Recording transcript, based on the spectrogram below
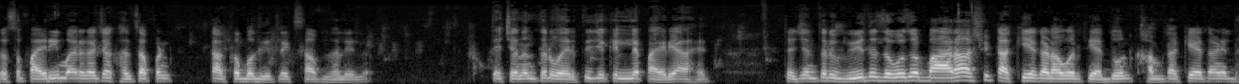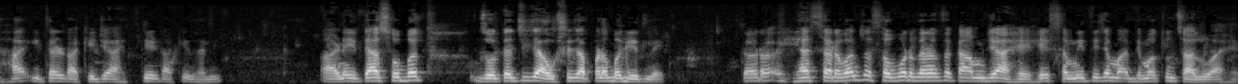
जसं पायरी मार्गाच्या खालचं आपण टाकं बघितलं एक साफ झालेलं. त्याच्यानंतर वरती जे केलेल्या पायऱ्या आहेत त्याच्यानंतर विविध जवळजवळ बारा अशी टाकी या गडावरती आहेत. दोन खांब टाकी आहेत आणि दहा इतर टाकी जी आहेत ती टाकी झाली. आणि त्यासोबत जोत्याची जे अवशेष आपण बघितले तर ह्या सर्वांचं संवर्धनाचं काम जे आहे हे समितीच्या माध्यमातून चालू आहे.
